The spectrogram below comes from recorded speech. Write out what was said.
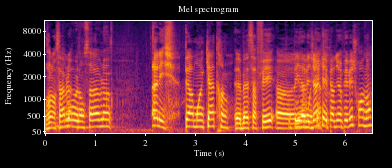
relançable. Relançable. Allez, PA-4. Et ben ça fait. Euh, il y en avait déjà un qui avait perdu un PV, je crois, non?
